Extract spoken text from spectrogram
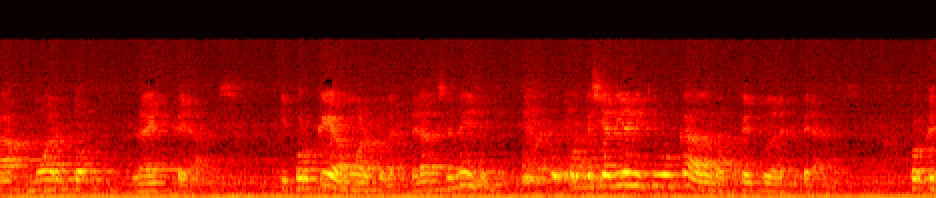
ha muerto la esperanza. ¿Y por qué ha muerto la esperanza en ellos? Porque se habían equivocado el objeto de la esperanza. Porque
